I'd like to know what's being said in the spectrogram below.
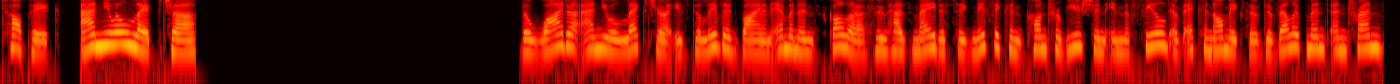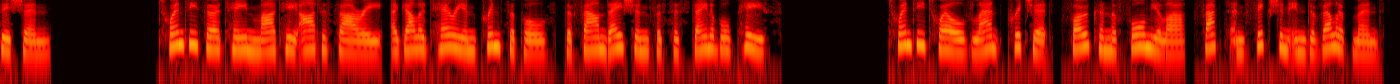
Topic: Annual lecture. The wider annual lecture is delivered by an eminent scholar who has made a significant contribution in the field of economics of development and transition. 2013 Martti Ahtisaari, Egalitarian Principles, The Foundation for Sustainable Peace. 2012 Lant Pritchett, Folk and the Formula, Fact and Fiction in Development.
